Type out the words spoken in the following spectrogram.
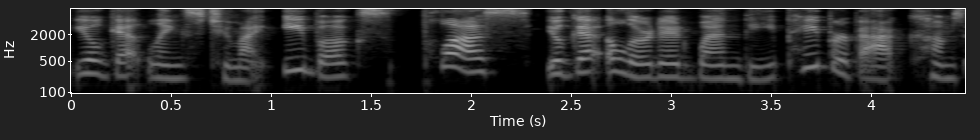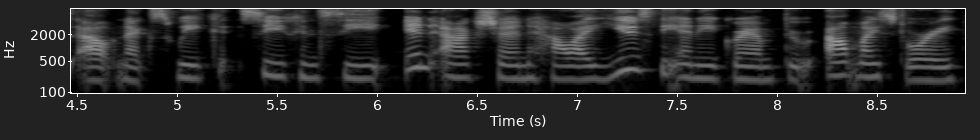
you'll get links to my ebooks. Plus, you'll get alerted started when the paperback comes out next week so you can see in action how I use the Enneagram throughout my story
